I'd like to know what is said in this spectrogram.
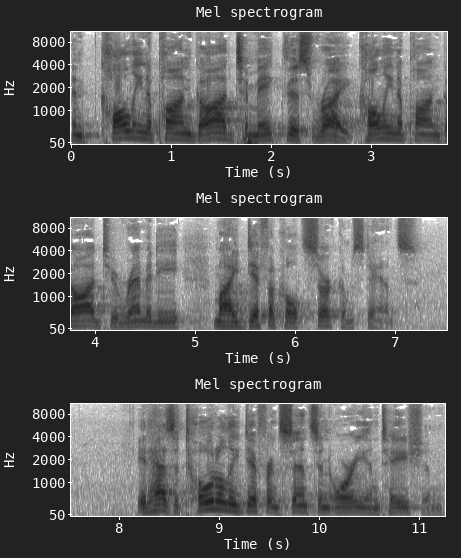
and calling upon God to make this right, calling upon God to remedy my difficult circumstance. It has a totally different sense and orientation.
